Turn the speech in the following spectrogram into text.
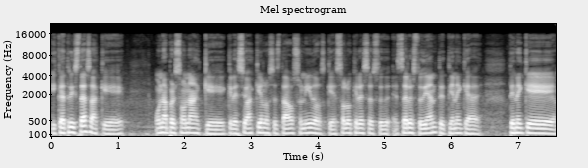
Y qué tristeza que una persona que creció aquí en los Estados Unidos, que solo quiere ser, estudiante, tiene que, tiene que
